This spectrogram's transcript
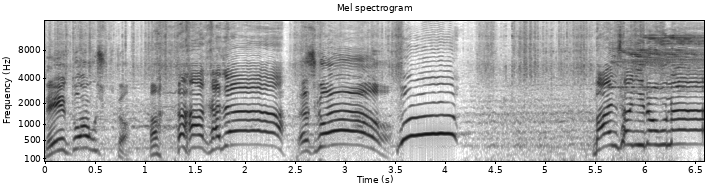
내일 또 하고 싶다. 가자! 렛츠고! 만선이로구나!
